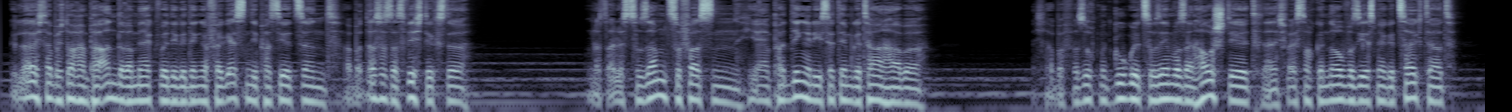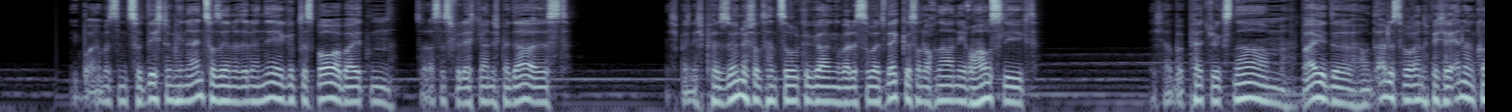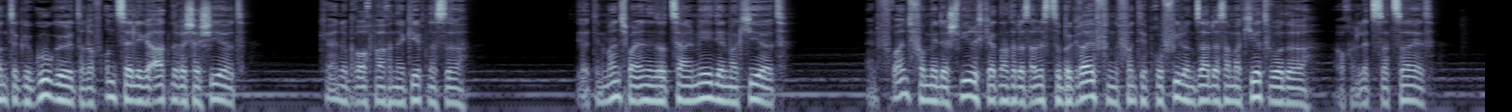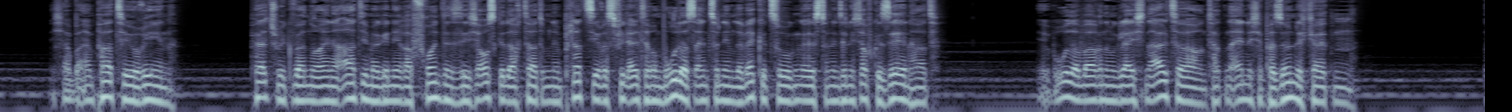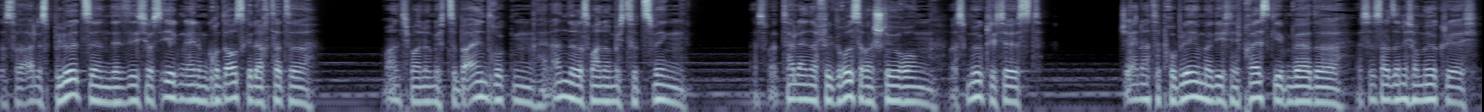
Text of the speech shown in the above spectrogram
Vielleicht habe ich noch ein paar andere merkwürdige Dinge vergessen, die passiert sind, aber das ist das Wichtigste. Um das alles zusammenzufassen, hier ein paar Dinge, die ich seitdem getan habe. Ich habe versucht mit Google zu sehen, wo sein Haus steht, denn ich weiß noch genau, wo sie es mir gezeigt hat. Die Bäume sind zu dicht, um hineinzusehen und in der Nähe gibt es Bauarbeiten, sodass es vielleicht gar nicht mehr da ist. Ich bin nicht persönlich dorthin zurückgegangen, weil es so weit weg ist und auch nah an ihrem Haus liegt. Ich habe Patricks Namen, beide und alles, woran ich mich erinnern konnte, gegoogelt und auf unzählige Arten recherchiert. Keine brauchbaren Ergebnisse. Sie hat ihn manchmal in den sozialen Medien markiert, ein Freund von mir, der Schwierigkeiten hatte, das alles zu begreifen, fand ihr Profil und sah, dass er markiert wurde, auch in letzter Zeit. Ich habe ein paar Theorien. Patrick war nur eine Art imaginärer Freund, den sie sich ausgedacht hat, um den Platz ihres viel älteren Bruders einzunehmen, der weggezogen ist und den sie nicht oft gesehen hat. Ihr Bruder waren im gleichen Alter und hatten ähnliche Persönlichkeiten. Das war alles Blödsinn, den sie sich aus irgendeinem Grund ausgedacht hatte. Manchmal um mich zu beeindrucken, ein anderes Mal um mich zu zwingen. Es war Teil einer viel größeren Störung, was möglich ist. Jane hatte Probleme, die ich nicht preisgeben werde. Es ist also nicht unmöglich.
